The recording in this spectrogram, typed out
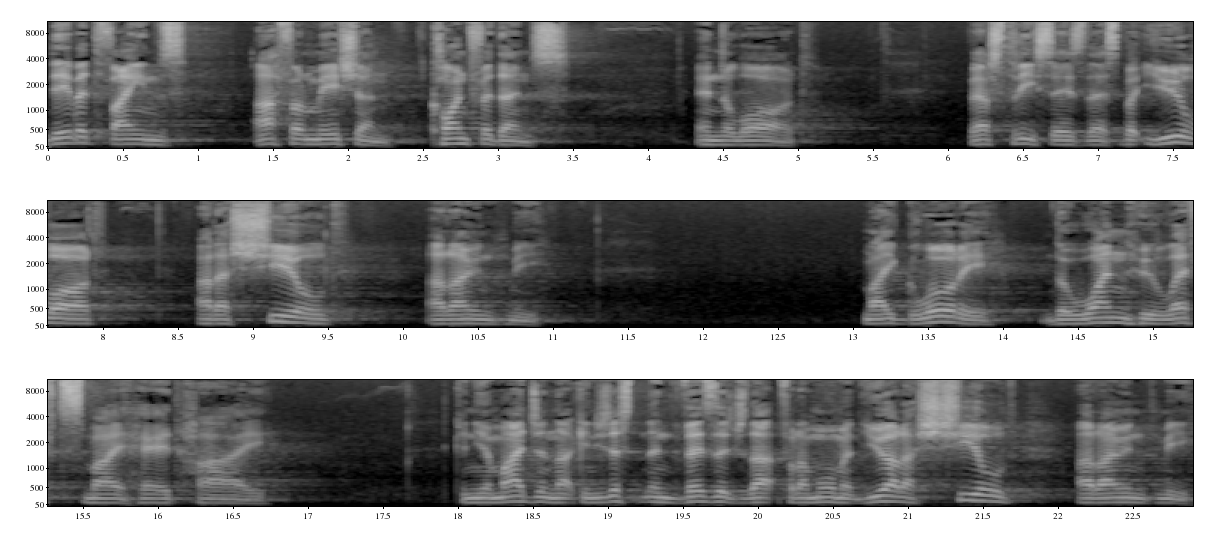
David finds affirmation, confidence in the Lord. Verse 3 says this But you, Lord, are a shield around me, my glory, the one who lifts my head high. Can you imagine that? Can you just envisage that for a moment? You are a shield around me.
